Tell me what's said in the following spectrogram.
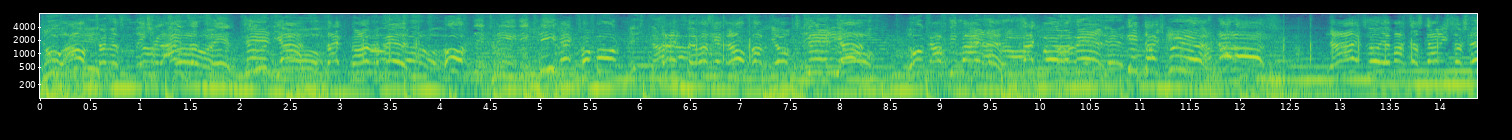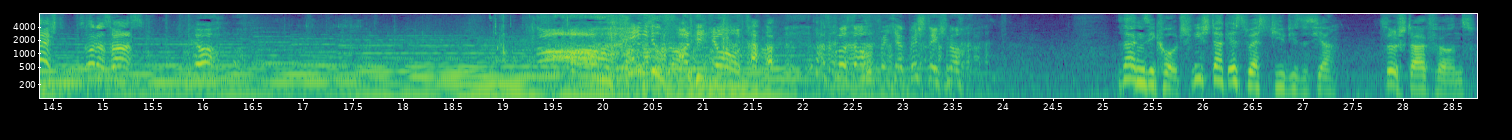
Du auch, Jonathan. Ich will Einsatz sehen. Zehn Jahre. Zeigt mir euren Willen. Hoch die Knie. Die Knie weg vom Boden. Zeigt mir, was ihr drauf habt, Jungs. Zehn Jahre. Druck auf die Beine. Zeigt mir euren Willen. Gebt euch Mühe. Na los. Na also, ihr macht das gar nicht so schlecht. So, das war's. Ja. Oh, hey, du Vollidiot! Pass bloß auf, ich erwisch dich noch. Sagen Sie, Coach, wie stark ist Westview dieses Jahr? Zu stark für uns.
